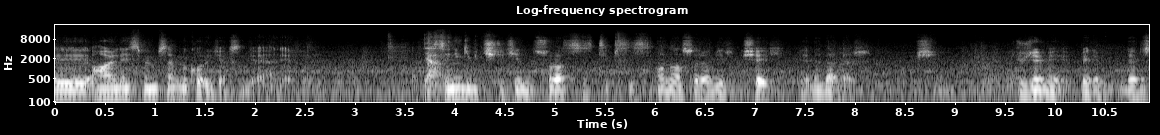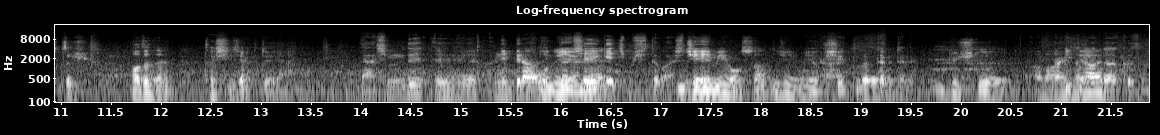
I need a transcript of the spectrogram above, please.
e, aile ismimi sen mi koruyacaksın diyor yani herife. Ya. Senin gibi çirkin, suratsız, tipsiz ondan sonra bir şey e, ne derler? Bir şey, cüce mi benim Lannister adını taşıyacak diyor yani. Ya şimdi e, hani birazcık Onun da yerine şeye geçmiş de var. Şimdi. Jamie olsa, Jamie yakışıklı, Tabii tabii. güçlü, Ama aynı ideal. zamanda kızını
